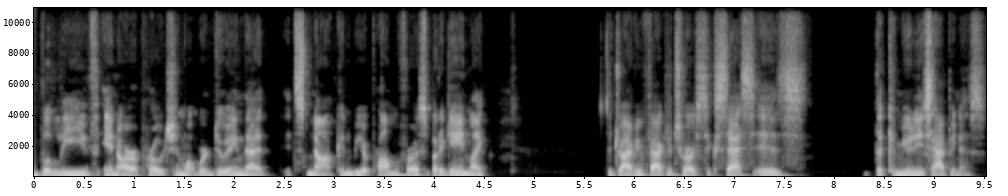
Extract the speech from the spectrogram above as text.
believe in our approach and what we're doing that it's not going to be a problem for us. But again, like the driving factor to our success is the community's happiness.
